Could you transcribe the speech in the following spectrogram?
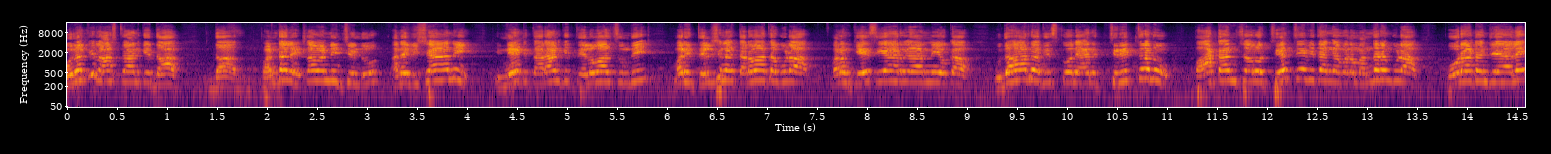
మొదటి రాష్ట్రానికి దా దా పంటలు ఎట్లా పండించిండు అనే విషయాన్ని నేటి తరానికి తెలియాల్సింది. మరి తెలిసిన తర్వాత కూడా మనం కేసీఆర్ గారిని ఒక ఉదాహరణ తీసుకొని ఆయన చరిత్రను పాఠాంశాల్లో చేర్చే విధంగా మనం అందరం కూడా పోరాటం చేయాలి.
